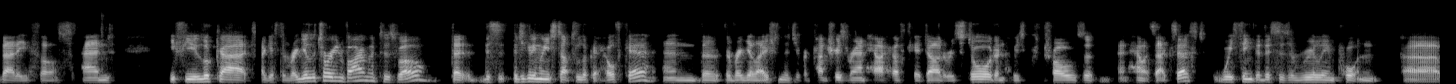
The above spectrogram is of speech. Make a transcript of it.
that ethos. And if you look at, I guess, the regulatory environment as well, that this is particularly when you start to look at healthcare and the, the regulations of different countries around how healthcare data is stored and who controls it and how it's accessed, we think that this is a really important uh,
